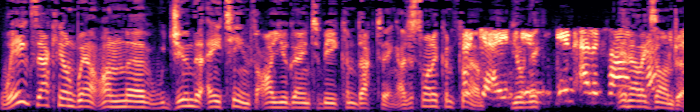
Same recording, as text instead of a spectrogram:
where exactly on where on uh, June the 18th are you going to be conducting? I just want to confirm. Again, in, ne- in Alexandra. In Alexandra,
